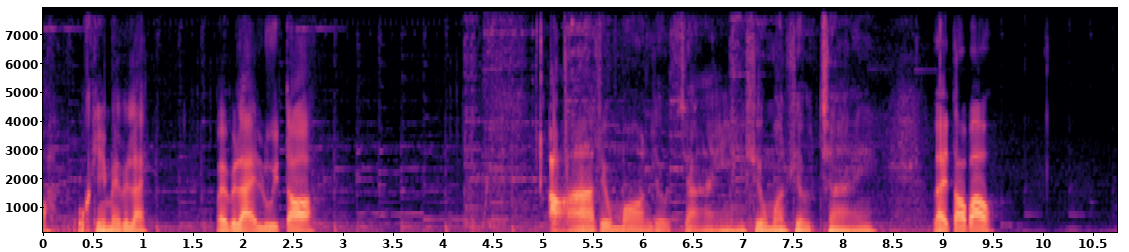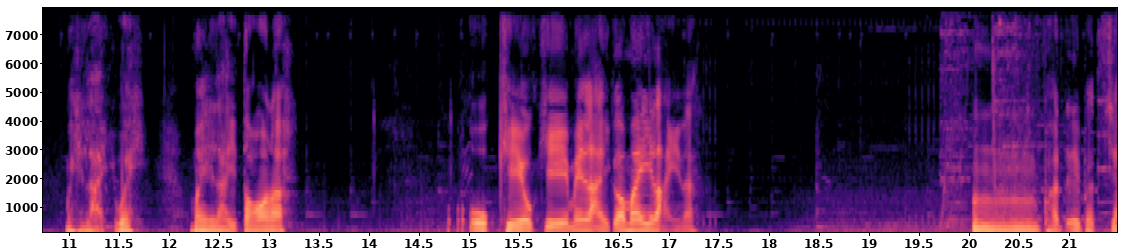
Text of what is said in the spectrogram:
วะโอเคไม่เป็นไร ไม่เป็นไรลุยต่ออ่าเซลมอนเซลใจเซลมอนเซลใจไหลต่อเปล่าไม่ไหลเว้ยไม่ไหลต่อนะโอเคโอเคไม่ไหลก็ไม่ไหลนะ อืมผัดเอยผัดใจ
